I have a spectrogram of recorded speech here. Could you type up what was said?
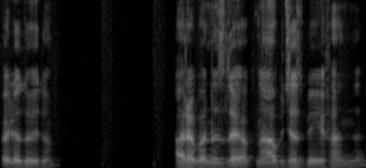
Öyle duydum. Arabanız da yok. Ne yapacağız beyefendi?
